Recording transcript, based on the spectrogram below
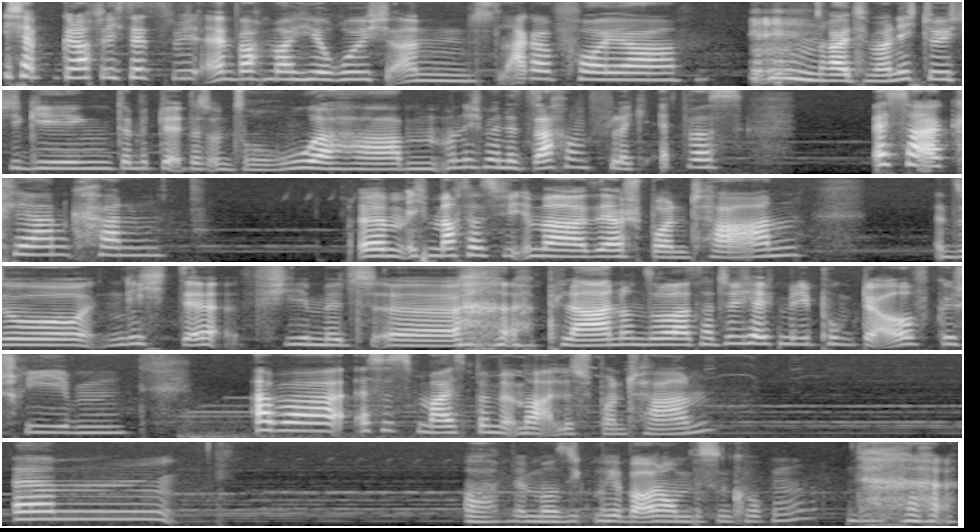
Ich habe gedacht, ich setze mich einfach mal hier ruhig ans Lagerfeuer, reite mal nicht durch die Gegend, damit wir etwas unsere Ruhe haben und ich meine Sachen vielleicht etwas besser erklären kann. Ähm, ich mache das wie immer sehr spontan. Also nicht viel mit äh, Plan und sowas. Natürlich habe ich mir die Punkte aufgeschrieben. Aber es ist meist bei mir immer alles spontan. Ähm. Oh, mit Musik muss ich aber auch noch ein bisschen gucken. ich habe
